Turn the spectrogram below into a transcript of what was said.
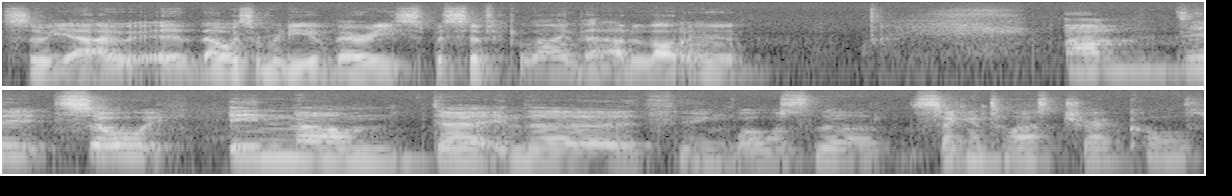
So yeah, I, uh, that was really a very specific line that had a lot in it. Um. The, so in um the in the thing, what was the second to last track called?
